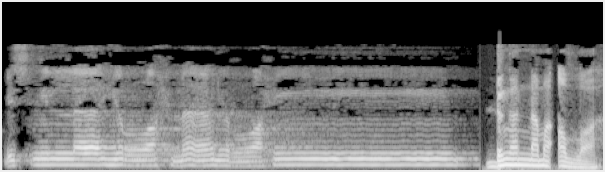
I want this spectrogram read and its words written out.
Bismillahirrahmanirrahim. Dengan nama Allah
